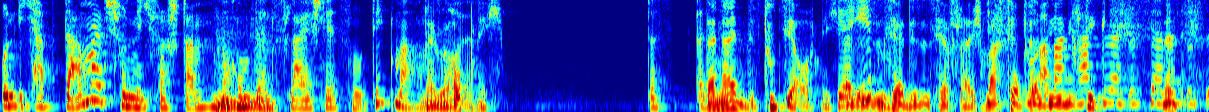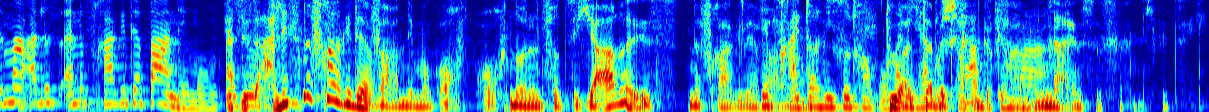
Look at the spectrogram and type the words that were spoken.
Und ich habe damals schon nicht verstanden, warum denn Fleisch jetzt nur dick machen Na, soll. überhaupt nicht. Das, also, Nein, nein, das tut's ja auch nicht. Ja, also eben. ist ja, das ist ja Fleisch, macht ja Du, per se nicht dick. Carsten, das ist ja, Nein, das ist immer alles eine Frage der Wahrnehmung. es Also, ist alles eine Frage der Wahrnehmung. Auch, auch 49 Jahre ist eine Frage der Jetzt Wahrnehmung. reit doch nicht so drauf rum, Du hast damit Scherz angefangen. gemacht. Nein, es ist nicht witzig.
